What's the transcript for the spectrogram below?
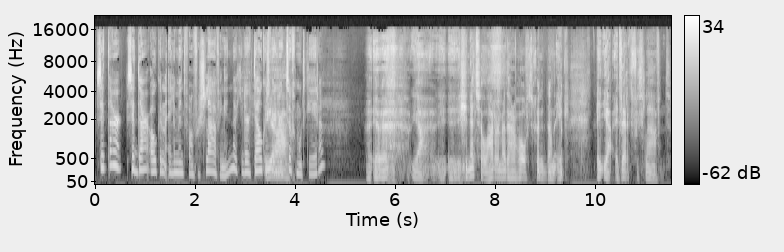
Zit daar, zit daar ook een element van verslaving in? Dat je er telkens weer naar terug moet keren? Uh, ja, uh, Jeanette zal harder met haar hoofd schudden dan ik. ja, het werkt verslavend.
